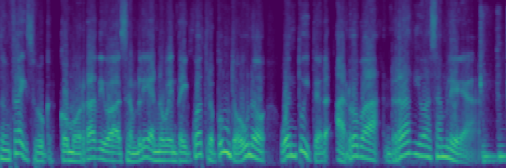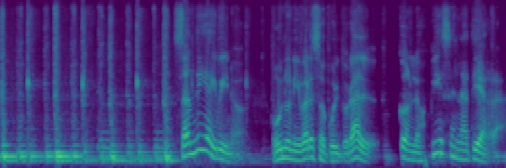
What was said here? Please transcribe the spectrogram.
en Facebook como Radio Asamblea 94.1 o en Twitter arroba Radio Asamblea. Sandía y vino, un universo cultural con los pies en la tierra.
